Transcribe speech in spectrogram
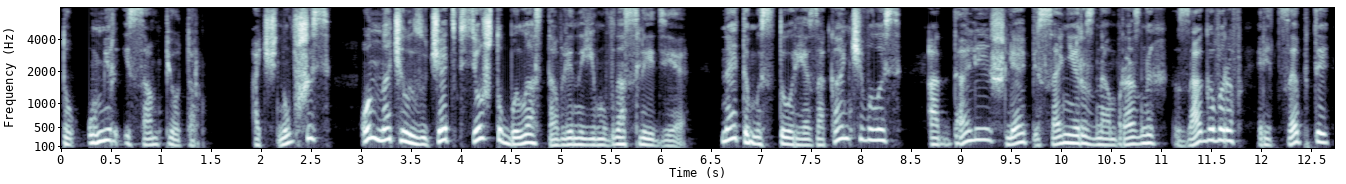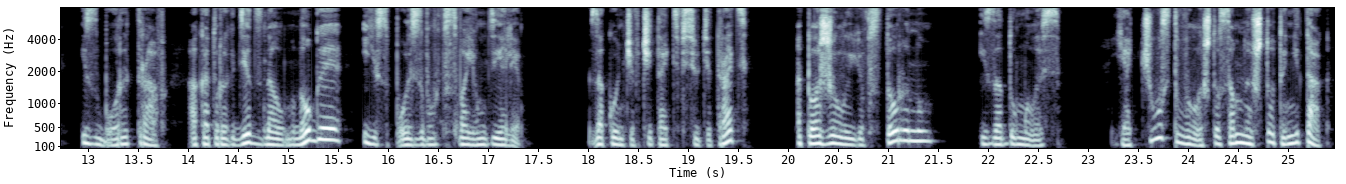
то умер и сам Петр. Очнувшись, он начал изучать все, что было оставлено ему в наследие. На этом история заканчивалась, а далее шли описания разнообразных заговоров, рецепты и сборы трав, о которых дед знал многое и использовал в своем деле. Закончив читать всю тетрадь, отложила ее в сторону и задумалась. Я чувствовала, что со мной что-то не так,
